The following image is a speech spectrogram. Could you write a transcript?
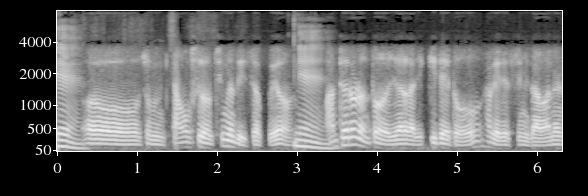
예. 어, 좀 당혹스러운 측면도 있었고요. 예. 한편으로는 또 여러 가지 기대도 하게 됐습니다만은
